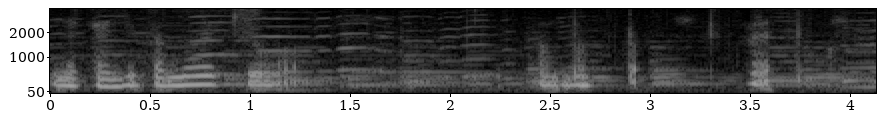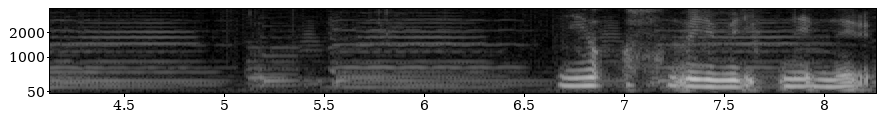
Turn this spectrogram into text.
こんな感じかな今日は。頑張った。疲れた。寝よう。無理無理。寝る寝る。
